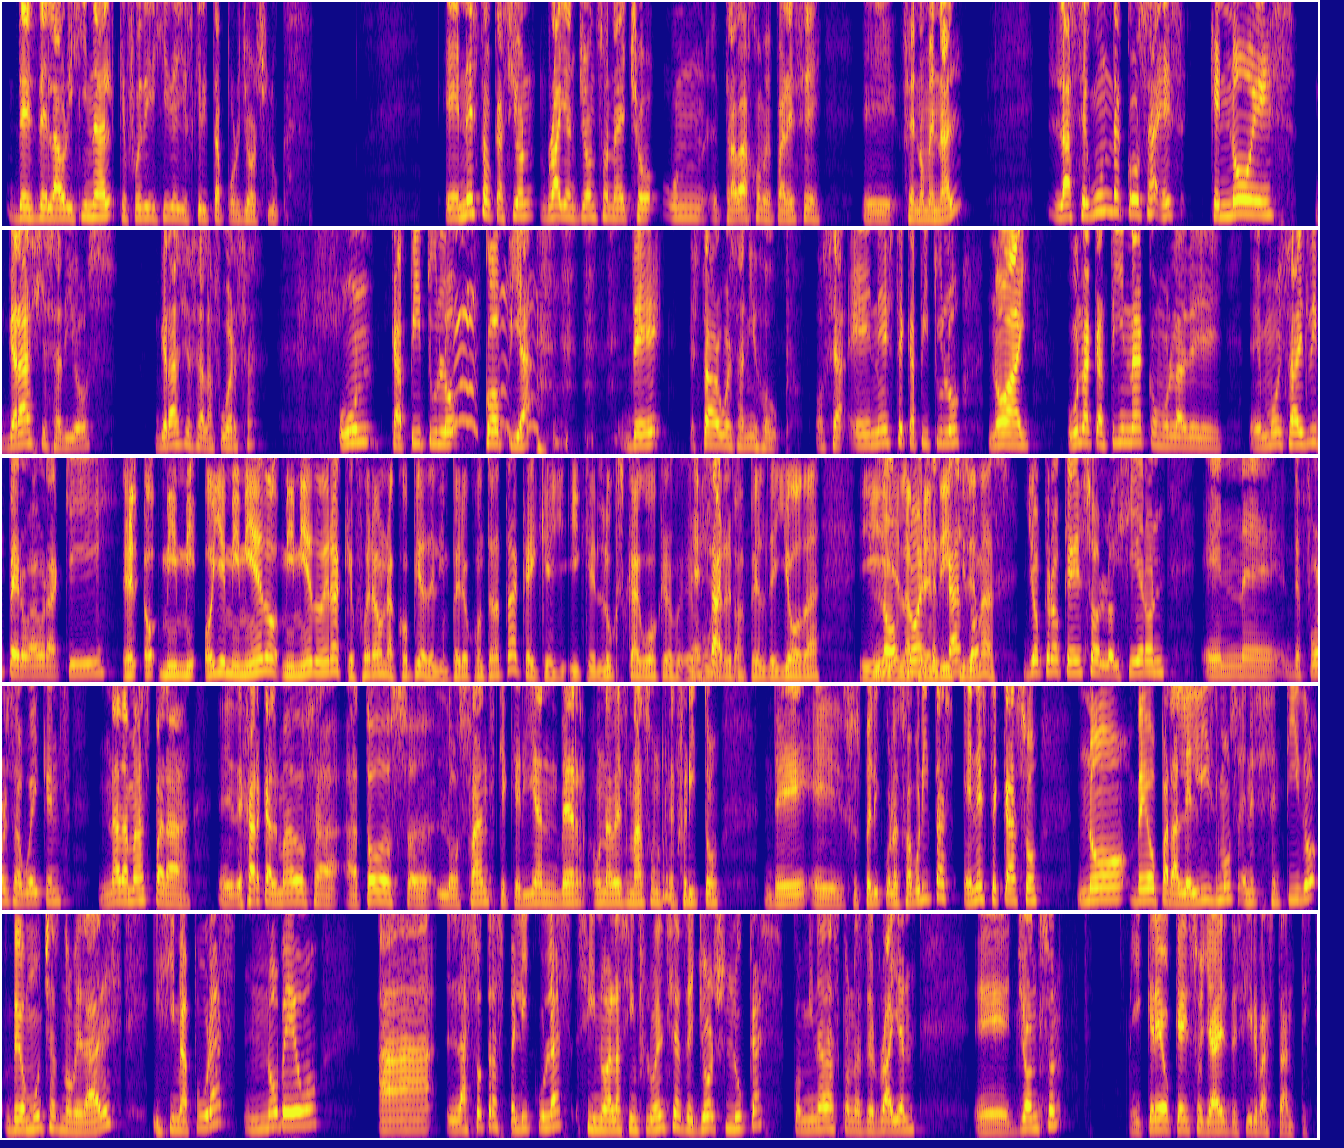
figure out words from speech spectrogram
desde la original que fue dirigida y escrita por George Lucas. En esta ocasión, Ryan Johnson ha hecho un trabajo, me parece, eh, fenomenal. La segunda cosa es que no es, gracias a Dios, gracias a la fuerza, un capítulo copia de Star Wars A New Hope. O sea, en este capítulo no hay una cantina como la de eh, Moise Eisley, pero ahora aquí El- oh, mi- mi- oye, mi miedo, mi miedo era que fuera una copia del Imperio contraataca y que, y que Luke Skywalker eh, jugara el papel de Yoda y No, el no es el aprendiz y demás. Yo creo que eso lo hicieron en eh, The Force Awakens, nada más para eh, dejar calmados a, todos eh, los fans que querían ver una vez más un refrito de eh, sus películas favoritas. En este caso, no veo paralelismos en ese sentido, veo muchas novedades y si me apuras, no veo a las otras películas, sino a las influencias de George Lucas combinadas con las de Ryan Johnson y creo que eso ya es decir bastante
